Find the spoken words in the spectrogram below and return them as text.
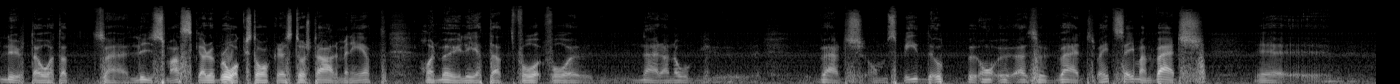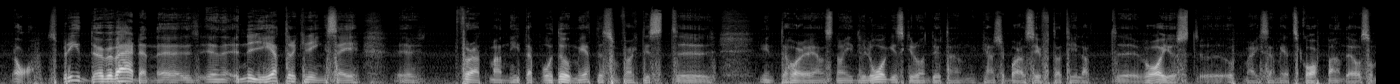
luta åt att så här lysmaskar och bråkstakar i största allmänhet har en möjlighet att få, få nära nog världsomspidd upp, alltså världs, vad heter, säger man, världs eh, ja, spridd över världen. Eh, nyheter kring sig eh, för att man hittar på dumheter som faktiskt eh, inte har ens någon ideologisk grund utan kanske bara syftar till att eh, vara just uppmärksamhetsskapande och som,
